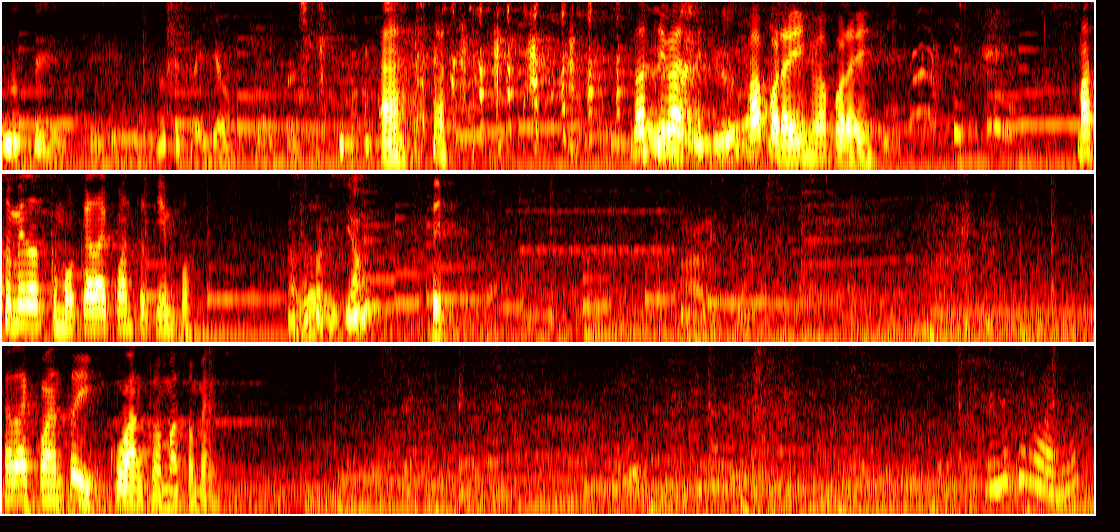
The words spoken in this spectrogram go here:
no te, este, no te creyó. Ah. no, sí ¿Eres va, va por ahí, va por ahí. Más o menos como cada cuánto tiempo. ¿La supervisión? Sí. A ver, espera. Cada cuánto y cuánto más o menos. ¿Me estás robando?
